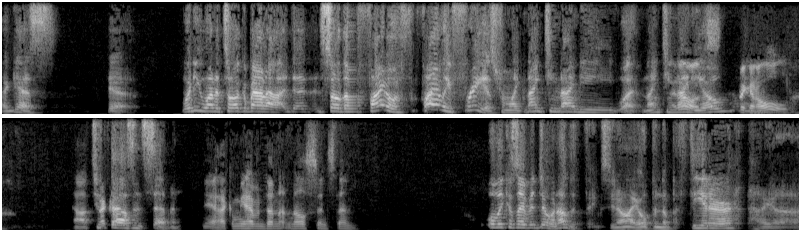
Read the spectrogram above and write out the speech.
I guess. Yeah. What do you want to talk about? Uh, so the final, finally free is from like 1990. What? 1990? it's freaking old. No, 2007. Yeah, how come we haven't done nothing else since then? Well, because I've been doing other things. You know, I opened up a theater. I, uh,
